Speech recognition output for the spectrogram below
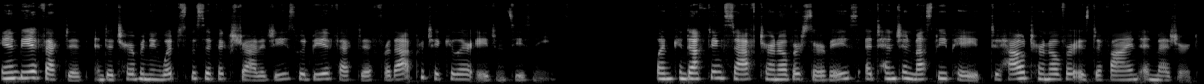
can be effective in determining which specific strategies would be effective for that particular agency's needs. When conducting staff turnover surveys, attention must be paid to how turnover is defined and measured.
